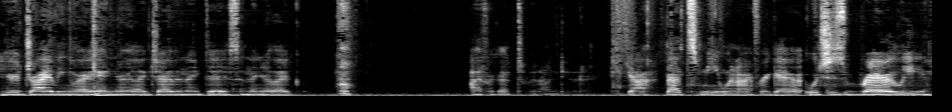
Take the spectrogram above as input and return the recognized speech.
you're driving right and you're like driving like this and then you're like I forgot to put on deodorant. Yeah, that's me when I forget, which is rarely.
